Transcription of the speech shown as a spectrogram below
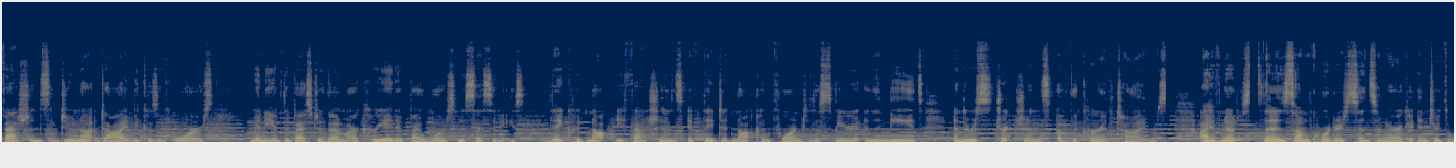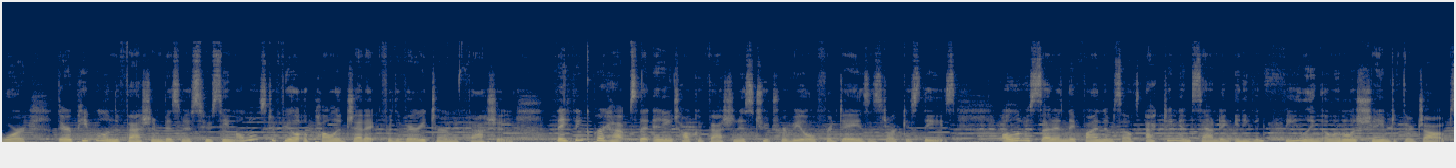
Fashions do not die because of wars. Many of the best of them are created by war's necessities. They could not be fashions if they did not conform to the spirit and the needs and the restrictions of the current times. I have noticed that in some quarters since America entered the war, there are people in the fashion business who seem almost to feel apologetic for the very term fashion. They think perhaps that any talk of fashion is too trivial for days as dark as these. All of a sudden, they find themselves acting and sounding and even feeling a little ashamed of their jobs.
